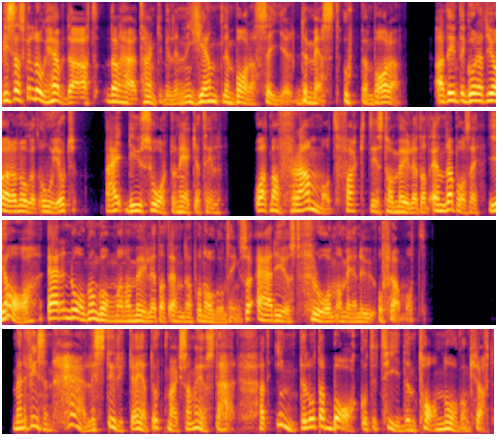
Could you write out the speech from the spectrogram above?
Vissa skulle nog hävda att den här tankebilden egentligen bara säger det mest uppenbara. Att det inte går att göra något ogjort. Nej, det är ju svårt att neka till. Och att man framåt faktiskt har möjlighet att ändra på sig. Ja, är det någon gång man har möjlighet att ändra på någonting så är det just från och med nu och framåt. Men det finns en härlig styrka i att uppmärksamma just det här. Att inte låta bakåt i tiden ta någon kraft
